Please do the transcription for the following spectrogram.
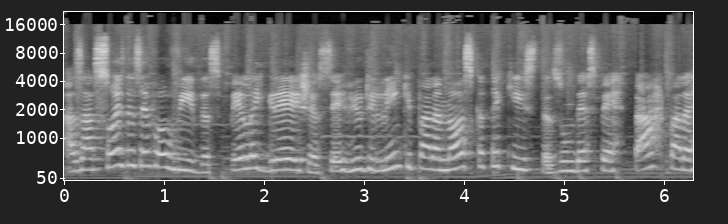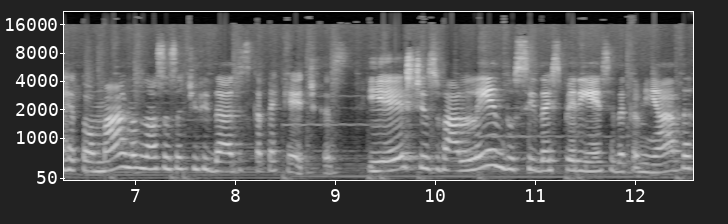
As ações desenvolvidas pela Igreja serviu de link para nós catequistas, um despertar para retomarmos nossas atividades catequéticas e estes, valendo-se da experiência da caminhada,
